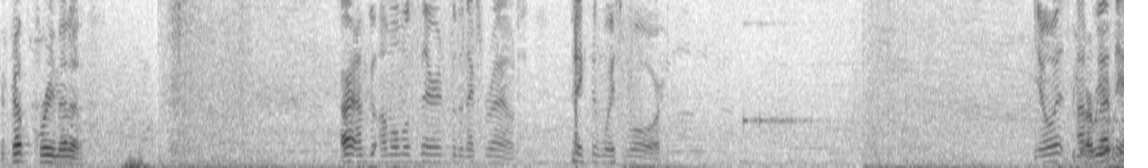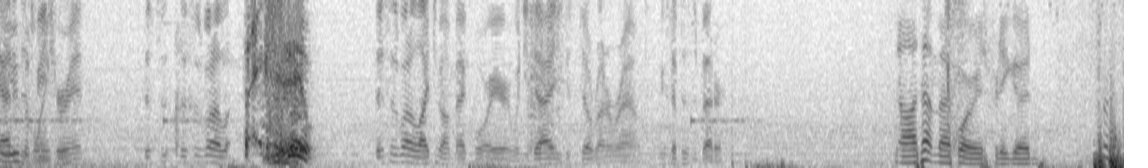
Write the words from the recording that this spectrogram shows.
We've got three minutes. Alright, I'm, go- I'm almost there in for the next round. Make them waste more. You know what? I'm Are we glad able they to added use this the feature in. This is this is what I li- this is what I liked about Mech Warrior. When you die, you can still run around. Except this is better. no, I thought Mech Warrior is pretty good.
